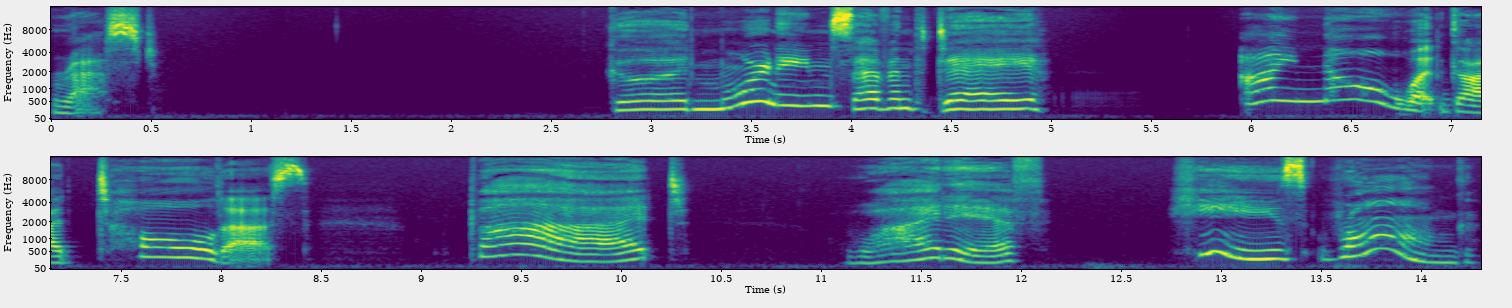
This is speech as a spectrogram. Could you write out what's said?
rest. Good morning, seventh day. I know what God told us, but what if he's wrong?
